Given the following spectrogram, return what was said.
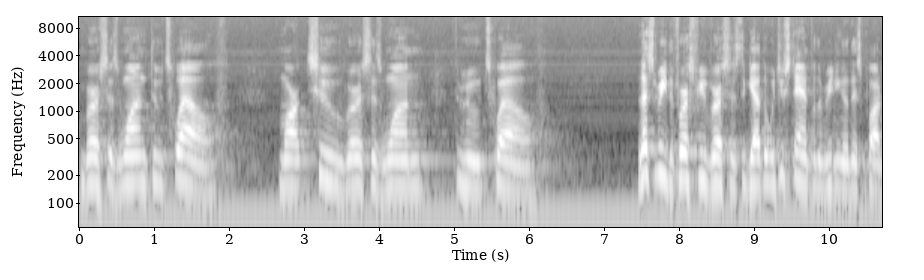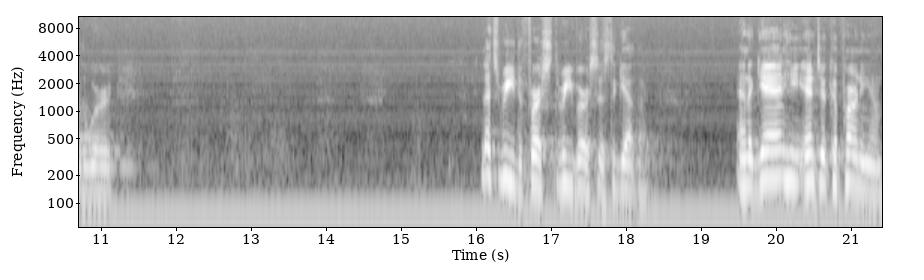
verses 1 through 12. Mark 2, verses 1 through 12. Let's read the first few verses together. Would you stand for the reading of this part of the word? Let's read the first three verses together. And again he entered Capernaum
